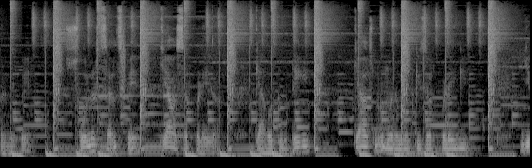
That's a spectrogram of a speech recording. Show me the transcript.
करने पे सोलर सेल्स पे क्या असर पड़ेगा? क्या वो टूटेगी? क्या उसमें मरम्मत की ज़रूरत पड़ेगी? ये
